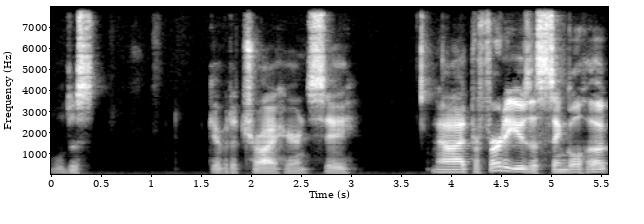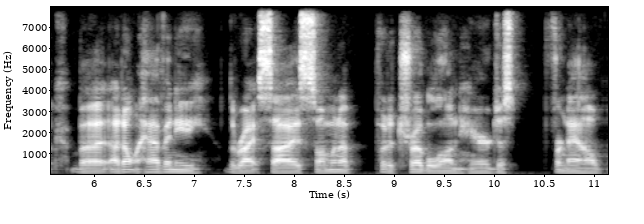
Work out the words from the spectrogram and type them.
we'll just give it a try here and see. Now I'd prefer to use a single hook, but I don't have any the right size. So I'm going to put a treble on here just for now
